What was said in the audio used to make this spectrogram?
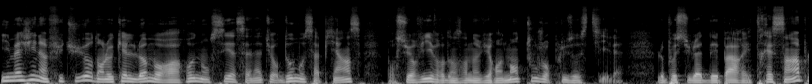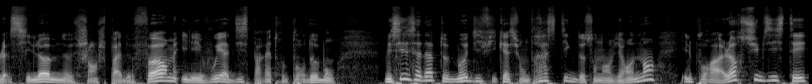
imagine un futur dans lequel l'homme aura renoncé à sa nature d'homo sapiens pour survivre dans un environnement toujours plus hostile. Le postulat de départ est très simple, si l'homme ne change pas de forme, il est voué à disparaître pour de bon. Mais s'il s'adapte aux modifications drastiques de son environnement, il pourra alors subsister.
